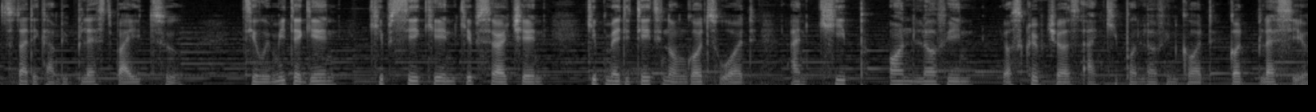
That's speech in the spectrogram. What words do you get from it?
so that they can be blessed by it too. Till we meet again, keep seeking, keep searching, keep meditating on God's word, and keep on loving your scriptures and keep on loving God. God bless you.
